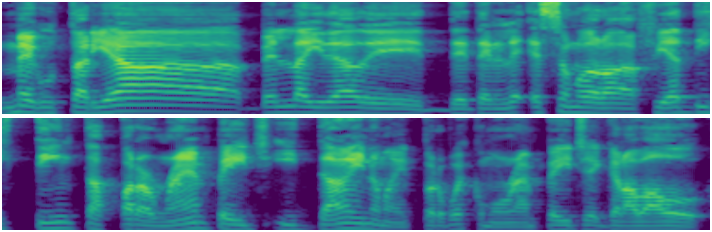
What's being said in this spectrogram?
me gustaría ver la idea de, de tener escenografías distintas para Rampage y Dynamite, pero pues como Rampage es grabado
